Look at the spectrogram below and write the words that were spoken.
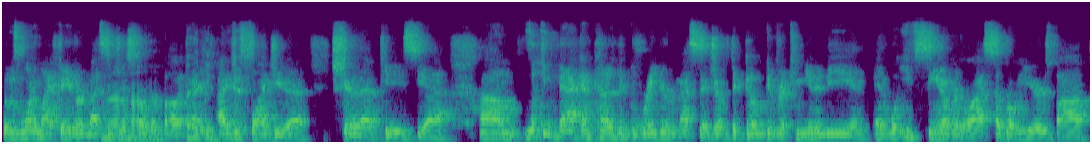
it was one of my favorite messages uh-huh. from the book. I, I, just wanted you to share that piece. Yeah. Um, looking back on kind of the greater message of the Go Giver community and, and what you've seen over the last several years, Bob,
